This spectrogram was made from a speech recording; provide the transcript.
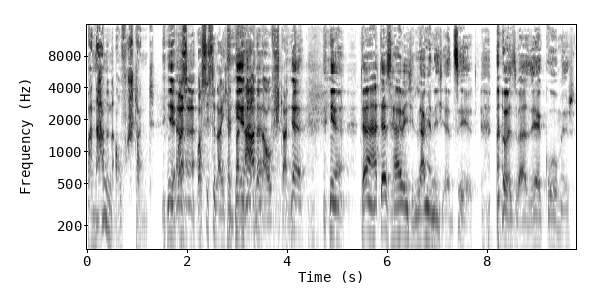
Bananenaufstand. Ja. Was, was ist denn eigentlich ein Bananenaufstand? Ja, ja. Da, das habe ich lange nicht erzählt, aber es war sehr komisch.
